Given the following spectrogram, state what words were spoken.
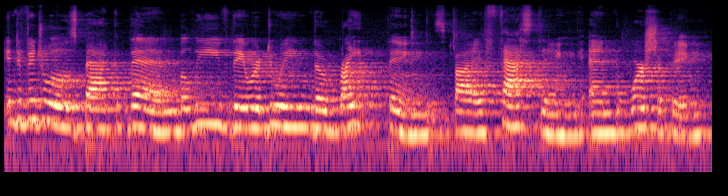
Individuals back then believed they were doing the right things by fasting and worshiping.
